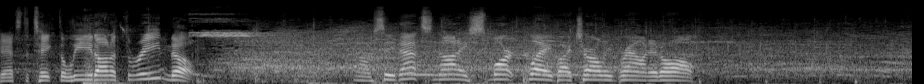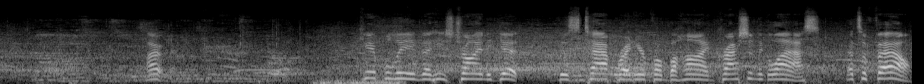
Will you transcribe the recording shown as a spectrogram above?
Chance to take the lead on a three? No. Oh, see, that's not a smart play by Charlie Brown at all. I can't believe that he's trying to get this tap right here from behind, crashing the glass. That's a foul.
